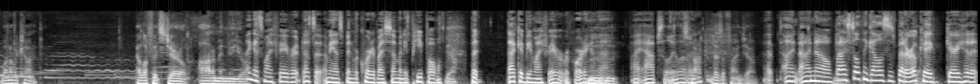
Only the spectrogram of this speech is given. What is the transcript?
one of a kind. Ella Fitzgerald, Autumn in New York. I think it's my favorite. That's a, I mean, it's been recorded by so many people. Yeah. But that could be my favorite recording of that. Mhm. I absolutely love it. Sinatra does a fine job. I, I know, but I still think Ellis is better. Okay, Gary, hit it.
